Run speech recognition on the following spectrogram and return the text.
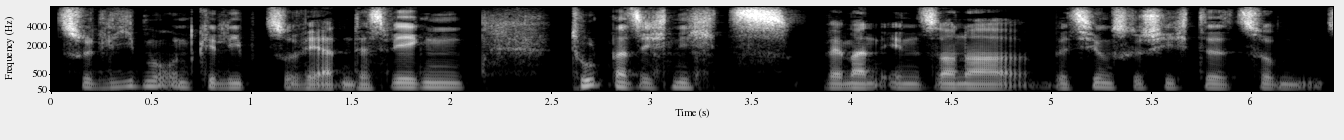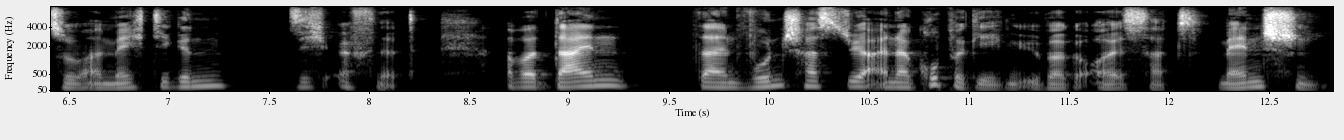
zu lieben und geliebt zu werden. Deswegen tut man sich nichts, wenn man in so einer Beziehungsgeschichte zum, zum Allmächtigen sich öffnet. Aber dein, dein Wunsch hast du ja einer Gruppe gegenüber geäußert. Menschen.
